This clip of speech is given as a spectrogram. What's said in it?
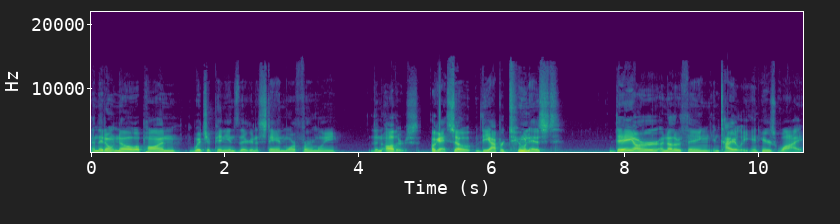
and they don't know upon which opinions they're going to stand more firmly than others. Okay, so the opportunist, they are another thing entirely, and here's why.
